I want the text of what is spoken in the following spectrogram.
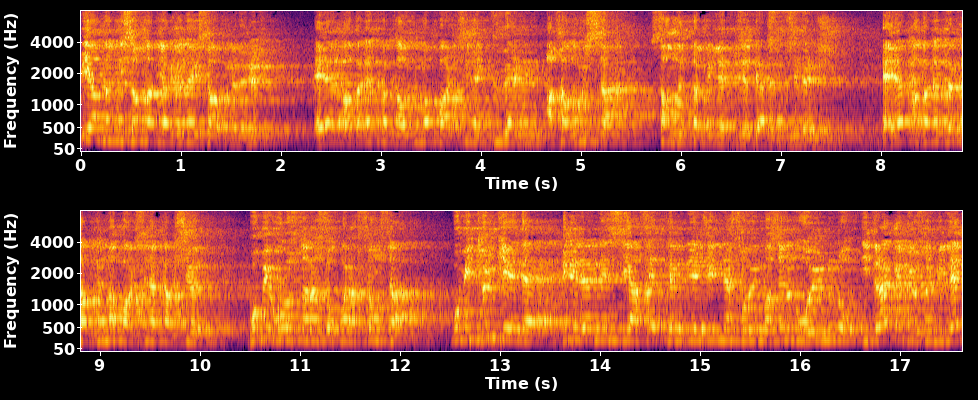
Bir yandan insanlar yargıda hesabını verir. Eğer Adalet ve Kalkınma Partisi'ne güven azalmışsa sandıkta millet bize dersimizi verir. Eğer Adalet ve Kalkınma Partisi'ne karşı bu bir uluslararası operasyonsa, bu bir Türkiye'de birilerinin siyaset terbiyeciliğine soyunmasının oyununu idrak ediyorsa millet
